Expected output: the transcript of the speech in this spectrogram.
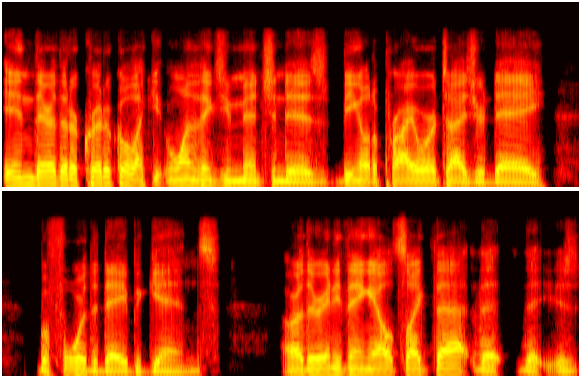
in there that are critical? Like one of the things you mentioned is being able to prioritize your day before the day begins. Are there anything else like that that that is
